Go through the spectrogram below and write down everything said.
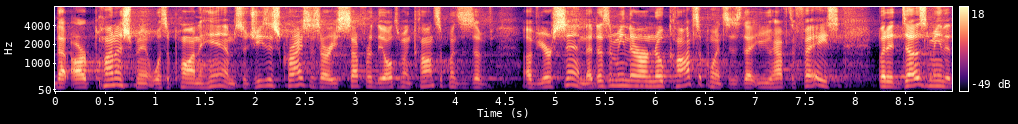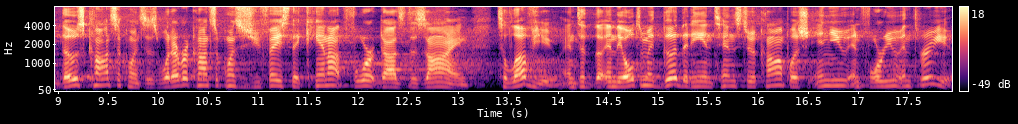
that our punishment was upon him. So Jesus Christ has already suffered the ultimate consequences of, of your sin. That doesn't mean there are no consequences that you have to face, but it does mean that those consequences, whatever consequences you face, they cannot thwart God's design to love you and, to the, and the ultimate good that he intends to accomplish in you and for you and through you.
